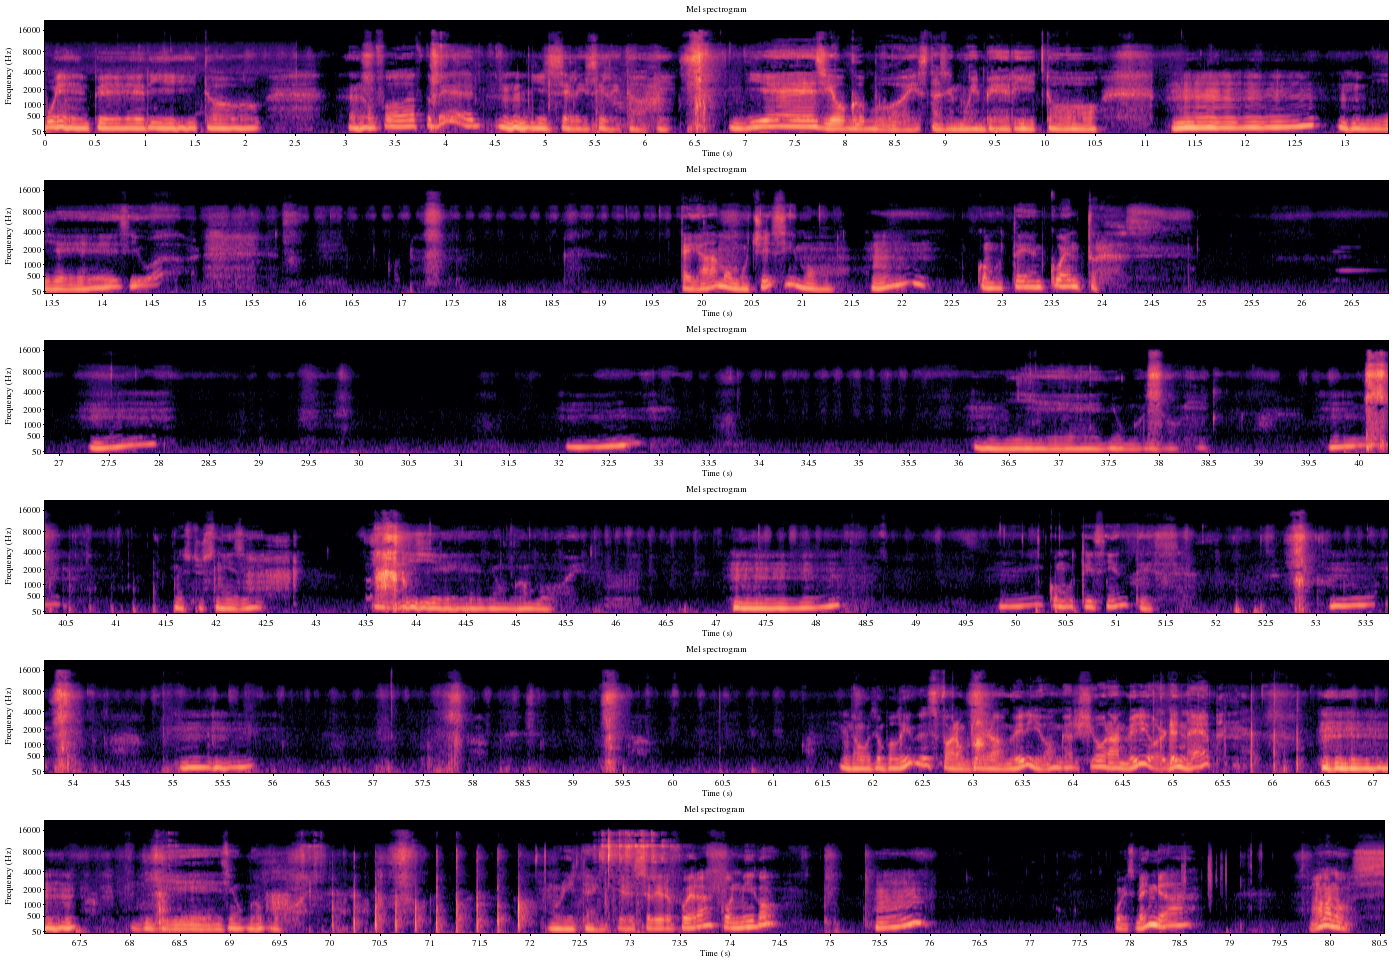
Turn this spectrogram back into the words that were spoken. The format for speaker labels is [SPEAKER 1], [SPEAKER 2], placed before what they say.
[SPEAKER 1] Buen perito. Don't fall off the bed. You silly, silly doggy. Yes, you're good boy. Estás en buen perito. Mm, Yes, you are. Te amo muchísimo. Mm, ¿Cómo te encuentras? Mm. Yeah, you're good doggy. Mm. Mr. Sneezy. Yeah, you're a good boy. Mm. Mm, ¿Cómo te sientes? Mm. Mm. You know, to believe this if I don't get it on video. I gotta show it on video or it didn't happen. Yes, good boy. ¿Quieres salir afuera conmigo? ¿Mm? Pues venga. Vámonos.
